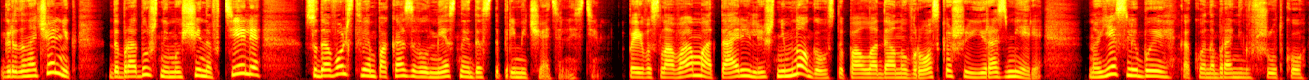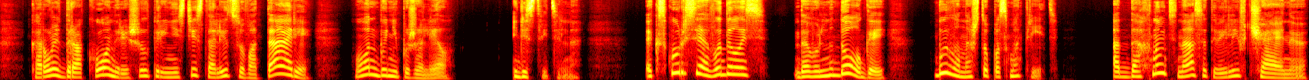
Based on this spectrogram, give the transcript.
Градоначальник, добродушный мужчина в теле, с удовольствием показывал местные достопримечательности. По его словам, Атари лишь немного уступал Ладану в роскоши и размере, но если бы, как он обронил в шутку, король-дракон решил перенести столицу в Атари, он бы не пожалел. И действительно, экскурсия выдалась довольно долгой, было на что посмотреть. Отдохнуть нас отвели в чайную,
